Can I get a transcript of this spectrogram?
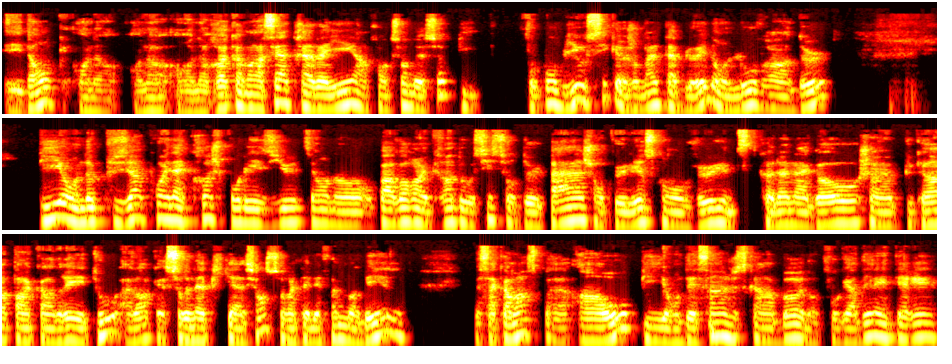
Et donc, on a, recommencé à travailler en fonction de ça. Puis, il faut pas oublier aussi qu'un journal tabloïd, on l'ouvre en deux. Puis on a plusieurs points d'accroche pour les yeux. On, peut avoir un grand dossier sur deux pages, on peut lire ce qu'on veut, une petite colonne à gauche, un plus grand encadré et tout, alors que sur une application, sur un téléphone mobile, ben, ça commence en haut, puis on descend jusqu'en bas. Donc, il faut garder l'intérêt.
